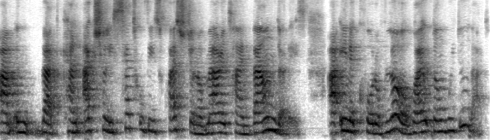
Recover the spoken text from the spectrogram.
um, that can actually settle this question of maritime boundaries, uh, in a court of law. Why don't we do that?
